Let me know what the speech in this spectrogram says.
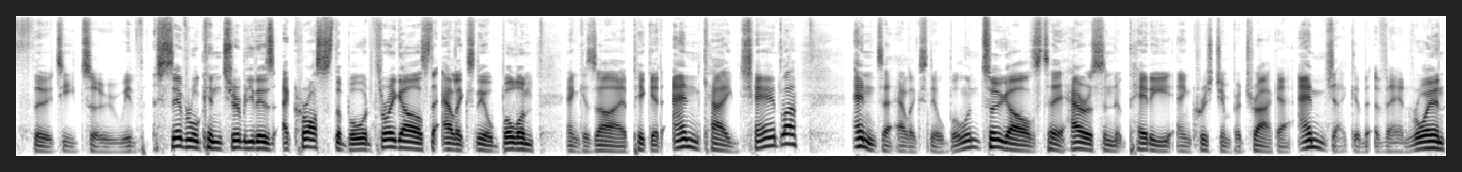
32, with several contributors across the board. Three goals to Alex Neal-Bullen and Kysaiah Pickett and Kade Chandler and to Alex Neal-Bullen. Two goals to Harrison Petty and Christian Petracca and Jacob Van Rooyen.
